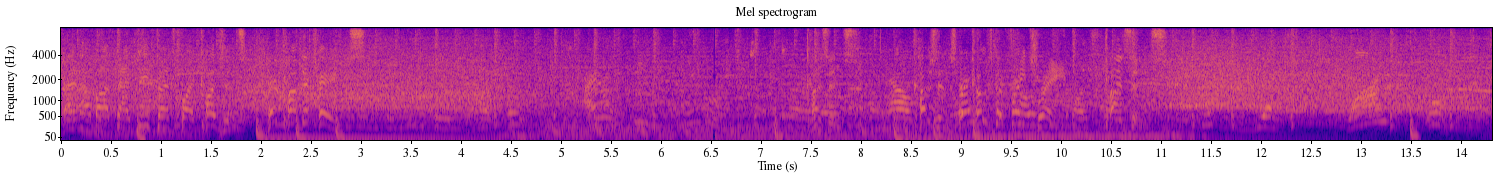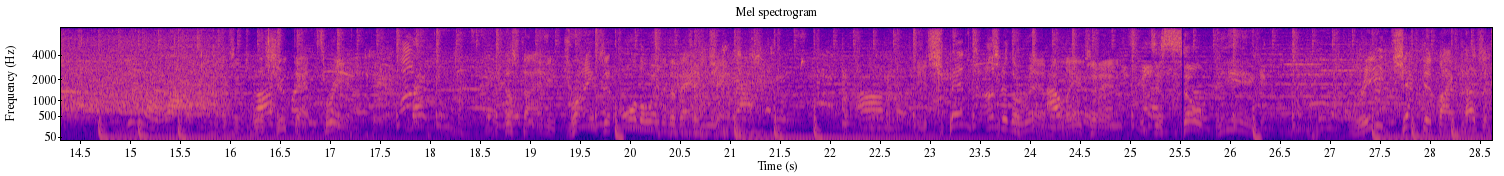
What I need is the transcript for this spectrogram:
And how about that defense by Cousins. Cousins, here comes the freight train. Cousins. Yes. Why? You know why. Cousins will shoot that three out there. But this time he drives it all the way to the bank. Chances. He spins under the rim and lays it in. He's just so big. Rejected by Cousins.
